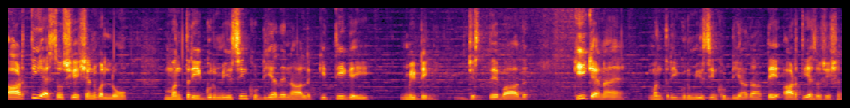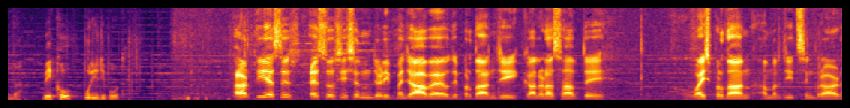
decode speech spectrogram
ਆੜਤੀ ਐਸੋਸੀਏਸ਼ਨ ਵੱਲੋਂ ਮੰਤਰੀ ਗੁਰਮੀਤ ਸਿੰਘ ਖੁੱਡੀਆਂ ਦੇ ਨਾਲ ਕੀਤੀ ਗਈ ਮੀਟਿੰਗ, ਜਿਸ ਦੇ ਬਾਅਦ ਕੀ ਕਹਿਣਾ ਹੈ ਮੰਤਰੀ ਗੁਰਮੀਤ ਸਿੰਘ ਖੁੱਡੀਆਂ ਦਾ ਤੇ ਆੜਤੀ ਐਸੋਸੀਏਸ਼ਨ ਦਾ? ਵੇਖੋ ਪੂਰੀ ਰਿਪੋਰਟ। ਆਰਤੀ ਐਸੋਸੀਏਸ਼ਨ ਜਿਹੜੀ ਪੰਜਾਬ ਹੈ, ਉਹਦੇ ਪ੍ਰਧਾਨ ਜੀ ਕਾਲੜਾ ਸਾਹਿਬ ਤੇ ਵਾਈਸ ਪ੍ਰਧਾਨ ਅਮਰਜੀਤ ਸਿੰਘ ਬਰਾੜ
